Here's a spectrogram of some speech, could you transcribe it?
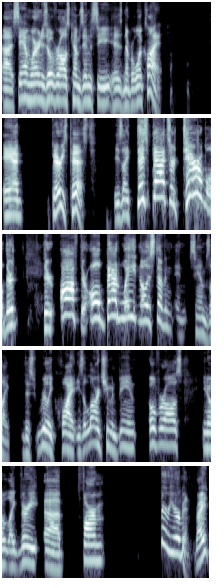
Uh, Sam wearing his overalls comes in to see his number one client. And Barry's pissed. He's like, "These bats are terrible. They're they're off. They're all bad weight and all this stuff." And, and Sam's like this really quiet. He's a large human being. Overalls, you know, like very uh, farm very urban, right?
